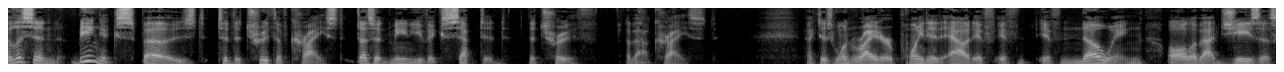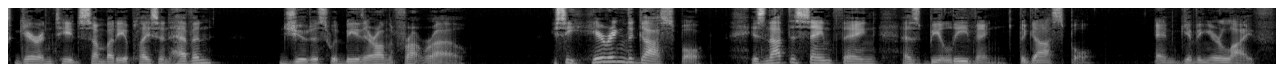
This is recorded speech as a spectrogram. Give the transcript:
But listen, being exposed to the truth of Christ doesn't mean you've accepted the truth about Christ. In fact, as one writer pointed out, if, if, if knowing all about Jesus guaranteed somebody a place in heaven, Judas would be there on the front row. You see, hearing the gospel is not the same thing as believing the gospel and giving your life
